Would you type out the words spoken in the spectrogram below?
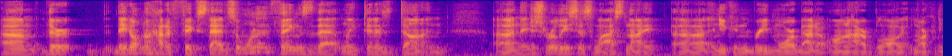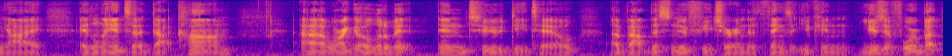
Um, they're they don't know how to fix that. And so one of the things that LinkedIn has done, uh, and they just released this last night, uh, and you can read more about it on our blog at marketingeyeatlanta.com, uh, where I go a little bit into detail about this new feature and the things that you can use it for. But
